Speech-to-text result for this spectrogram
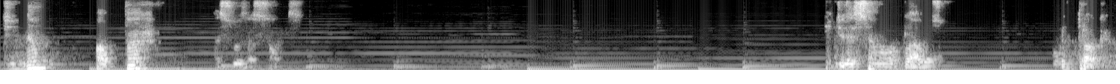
de não pautar as suas ações. Em direção ao aplauso ou em troca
